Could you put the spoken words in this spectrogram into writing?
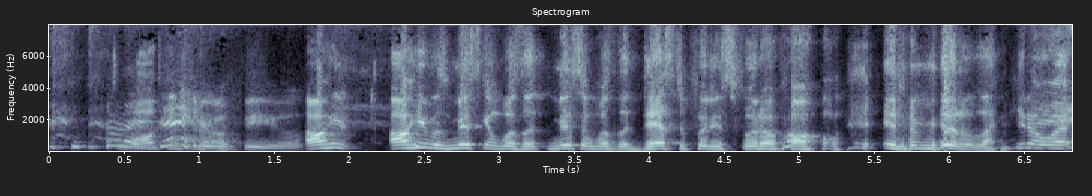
like, walking damn. through a field. all he all he was missing was a missing was a desk to put his foot up on in the middle. Like you know what?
